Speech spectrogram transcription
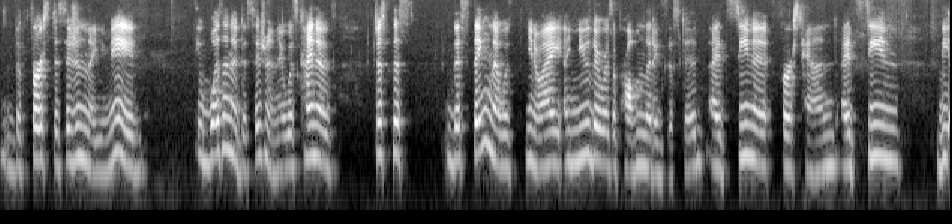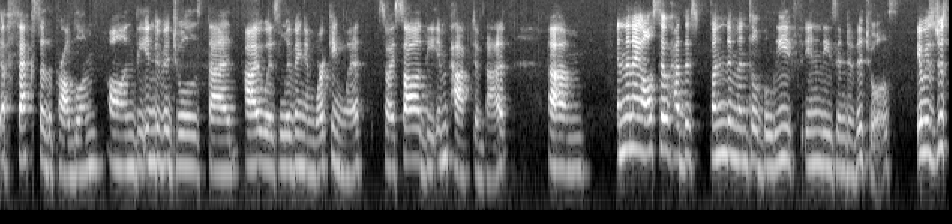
the first decision that you made, it wasn't a decision. It was kind of just this this thing that was you know I, I knew there was a problem that existed I had seen it firsthand i'd seen the effects of the problem on the individuals that i was living and working with so i saw the impact of that um, and then i also had this fundamental belief in these individuals it was just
